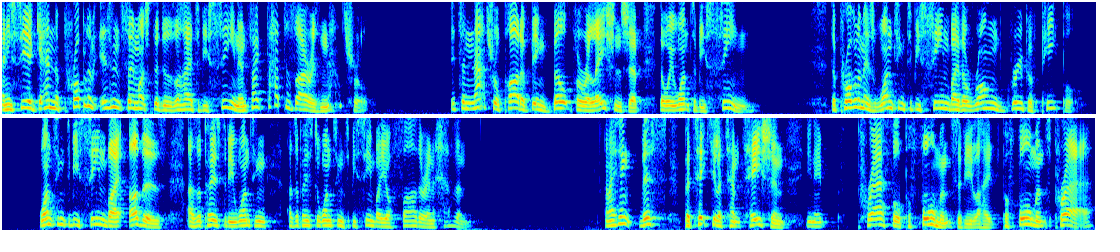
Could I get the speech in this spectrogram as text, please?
And you see, again, the problem isn't so much the desire to be seen. In fact, that desire is natural. It's a natural part of being built for relationship that we want to be seen. The problem is wanting to be seen by the wrong group of people, wanting to be seen by others as opposed to be wanting as opposed to wanting to be seen by your Father in heaven. And I think this particular temptation, you know, prayerful performance, if you like, performance prayer,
